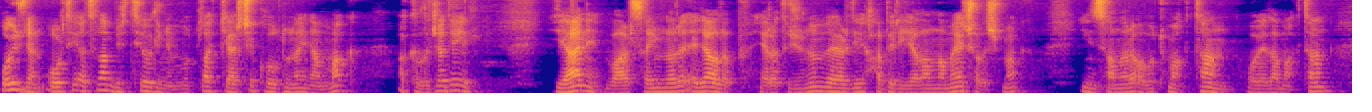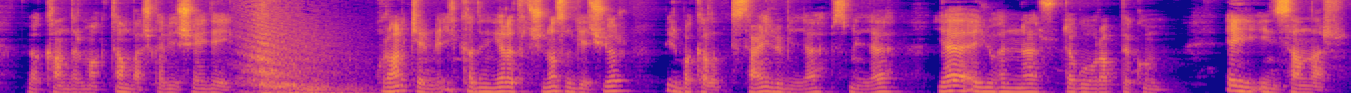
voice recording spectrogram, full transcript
O yüzden ortaya atılan bir teorinin mutlak gerçek olduğuna inanmak akıllıca değil. Yani varsayımları ele alıp yaratıcının verdiği haberi yalanlamaya çalışmak, insanları avutmaktan, oyalamaktan ve kandırmaktan başka bir şey değil. Kur'an-ı Kerim'de ilk kadının yaratılışı nasıl geçiyor? Bir bakalım. Estaizu billah, bismillah. Ya eyyühen nâsüttegû rabbekum. Ey insanlar!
